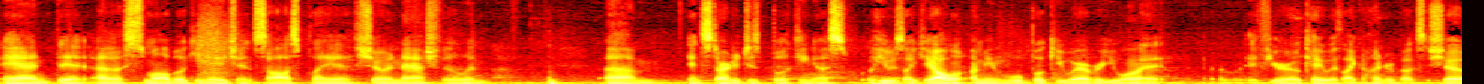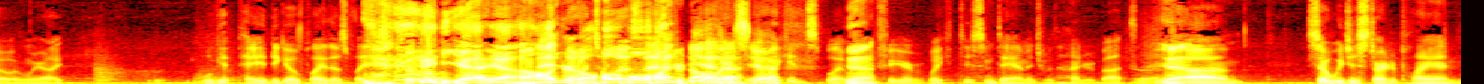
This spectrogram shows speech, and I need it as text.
And then a small booking agent saw us play a show in Nashville and um, and started just booking us. He was like, "Y'all, I mean, we'll book you wherever you want if you're okay with like a hundred bucks a show." And we were like, "We'll get paid to go play those places." Cool. yeah, yeah, a hundred, no a whole, whole hundred dollars. Yeah, Yeah, we could split. Yeah. We could figure we could do some damage with a hundred bucks. Yeah. Um, so we just started playing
